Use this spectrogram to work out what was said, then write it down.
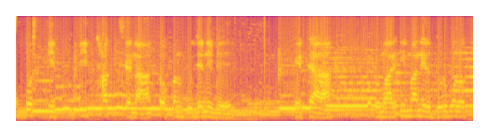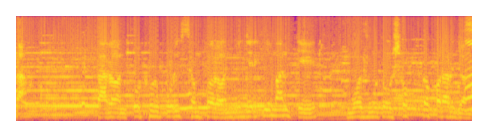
উপস্থিতি থাকছে না, তখন বুঝে নিবে এটা তোমার ইমানের দুর্বলতা। কারণ কঠোর পরিশ্রম করো নিজের ইমানকে মজবুত ও শক্ত করার জন্য।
